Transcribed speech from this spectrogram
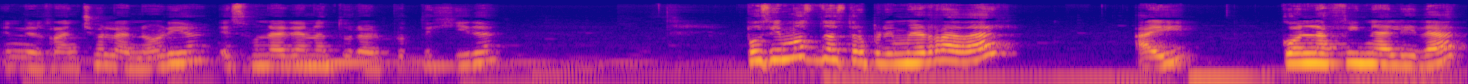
en el Rancho La Noria, es un área natural protegida. Pusimos nuestro primer radar ahí con la finalidad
